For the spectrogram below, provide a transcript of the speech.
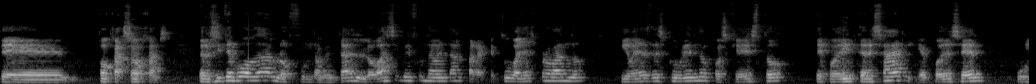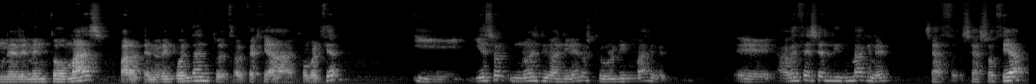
de pocas hojas, pero sí te puedo dar lo fundamental, lo básico y fundamental para que tú vayas probando y vayas descubriendo pues que esto te puede interesar y que puede ser un elemento más para tener en cuenta en tu estrategia comercial. Y, eso no es ni más ni menos que un lead magnet. Eh, a veces el lead magnet se, se asocia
